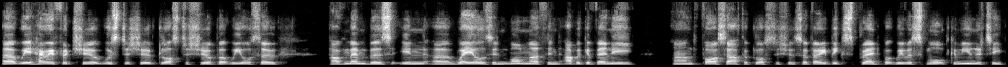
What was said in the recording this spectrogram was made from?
Uh, we're Herefordshire, Worcestershire, Gloucestershire, but we also have members in uh, Wales, in Monmouth, in Abergavenny, and far south of Gloucestershire. So very big spread, but we're a small community.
